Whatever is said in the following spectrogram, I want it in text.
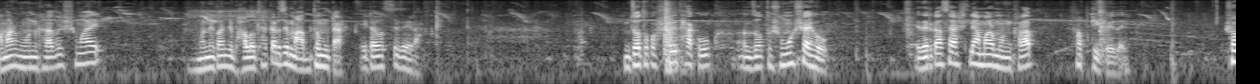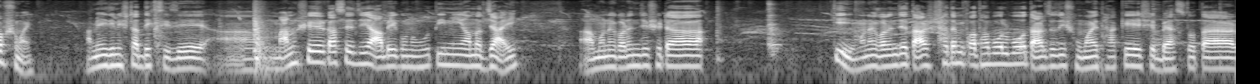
আমার মন খারাপের সময় মনে করেন যে ভালো থাকার যে মাধ্যমটা, এটা হচ্ছে যে এরা। যত কষ্টই থাকুক, যত সমস্যাই হোক, এদের কাছে আসলে আমার মন খারাপ সব ঠিক হয়ে যায়। সব সময় আমি এই জিনিসটা দেখছি যে মানুষের কাছে যে আবেগ, অনুভূতি নিয়ে আমরা যাই মনে করেন যে সেটা কি? মনে করেন যে তার সাথে আমি কথা বলব, তার যদি সময় থাকে, সে ব্যস্ততার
